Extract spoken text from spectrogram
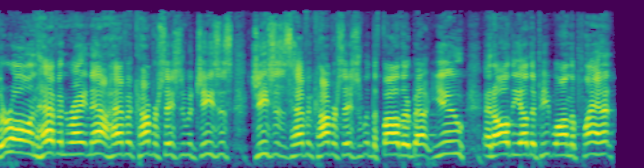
they're all in heaven right now having conversations with Jesus. Jesus is having conversations with the Father about you and all the other people on the planet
